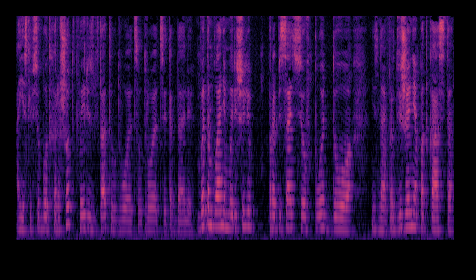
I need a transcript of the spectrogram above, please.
а если все будет хорошо, то твои результаты удвоятся, утроятся и так далее. В этом плане мы решили прописать все вплоть до не знаю, продвижение подкаста.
